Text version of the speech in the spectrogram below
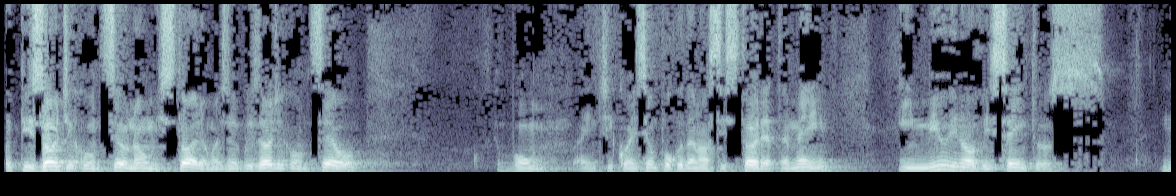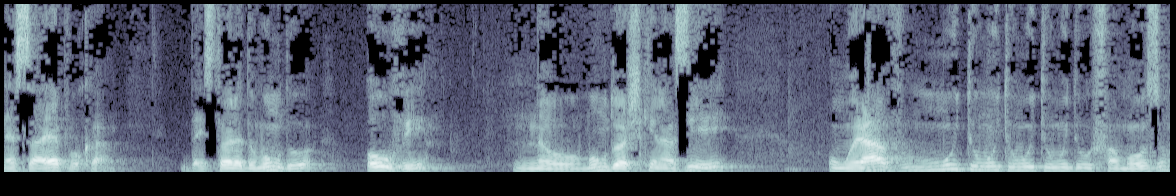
um episódio que aconteceu, não uma história, mas um episódio que aconteceu. Bom, a gente conhecer um pouco da nossa história também. Em 1900, nessa época da história do mundo, houve no mundo ashkenazi um Rav muito, muito, muito, muito famoso,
